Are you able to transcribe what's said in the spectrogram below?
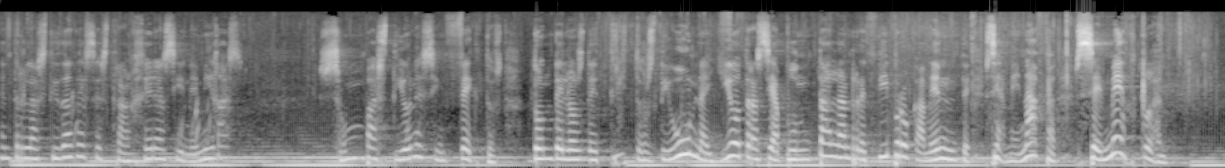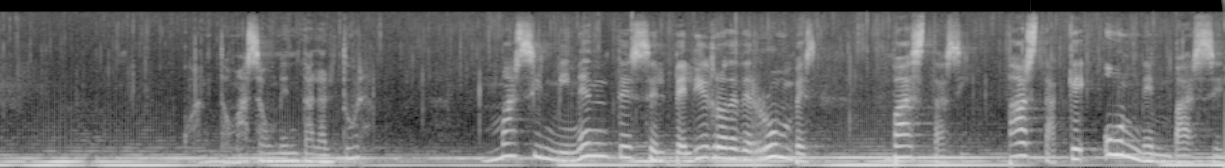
entre las ciudades extranjeras y enemigas son bastiones infectos donde los detritos de una y otra se apuntalan recíprocamente, se amenazan, se mezclan. Cuanto más aumenta la altura, más inminente es el peligro de derrumbes. Basta, sí, basta que un envase,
